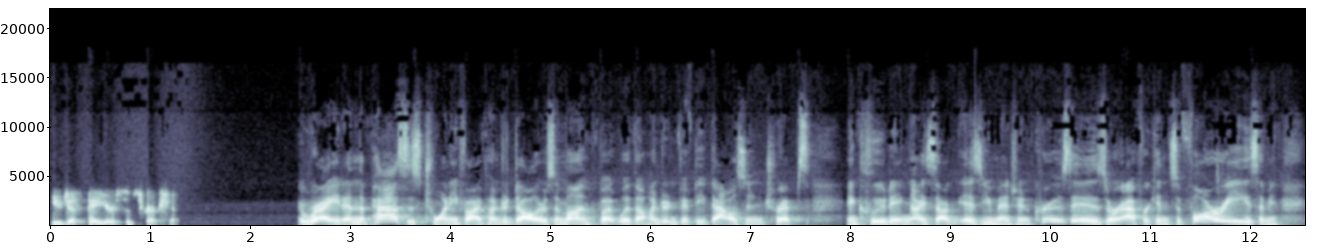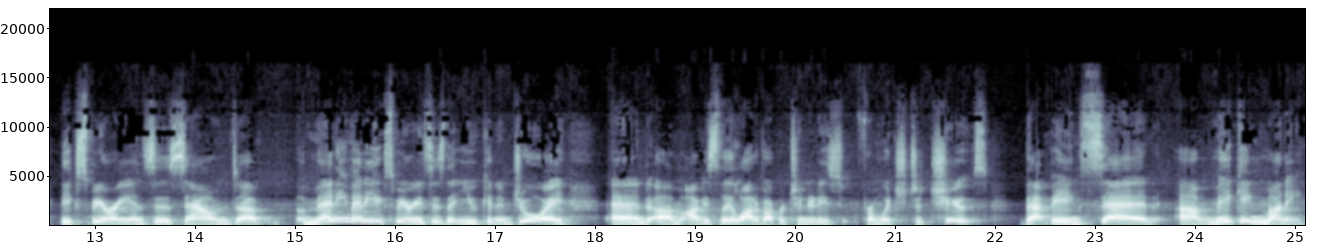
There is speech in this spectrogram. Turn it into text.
You just pay your subscription. Right, and the pass is $2,500 a month, but with 150,000 trips, including, I saw, as you mentioned, cruises or African safaris. I mean, the experiences sound uh, many, many experiences that you can enjoy and um, obviously a lot of opportunities from which to choose. That being said, um, making money.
